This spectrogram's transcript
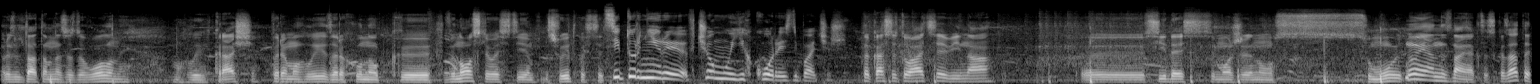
Результатом не задоволений. Могли краще. Перемогли за рахунок е, виносливості, швидкості. Ці турніри, в чому їх користь бачиш? Така ситуація, війна. Е, Всі десь, може, ну, сумують. Ну, я не знаю, як це сказати.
